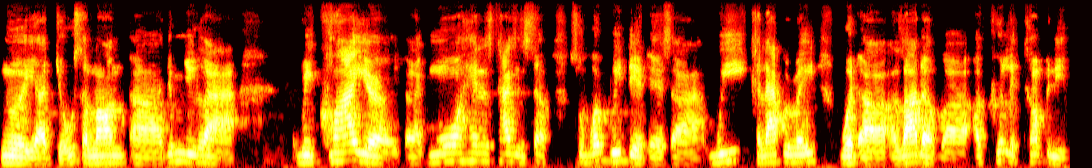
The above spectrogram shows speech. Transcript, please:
người uh, chủ salon uh, giống như là require like more hand sanitizing stuff. So what we did is uh, we collaborate with uh, a lot of uh, acrylic company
